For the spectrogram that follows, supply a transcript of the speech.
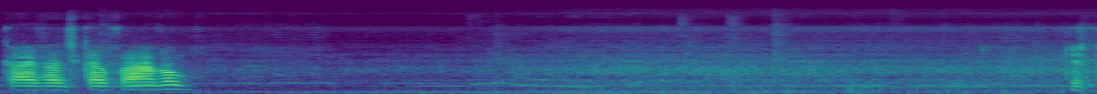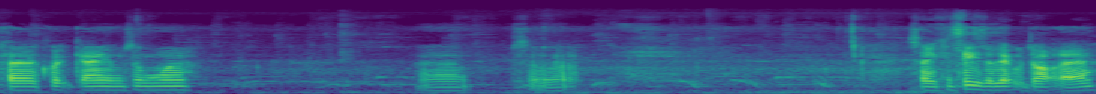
Go over to Golf Rival. Just play a quick game somewhere. Um, so, uh, so you can see the little dot there.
